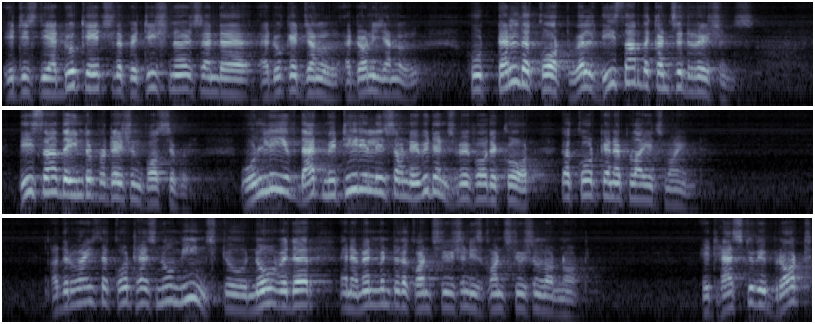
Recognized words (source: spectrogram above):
It is the advocates, the petitioners, and the advocate general, attorney general, who tell the court, well, these are the considerations, these are the interpretation possible. Only if that material is on evidence before the court, the court can apply its mind. Otherwise, the court has no means to know whether an amendment to the Constitution is constitutional or not. It has to be brought,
